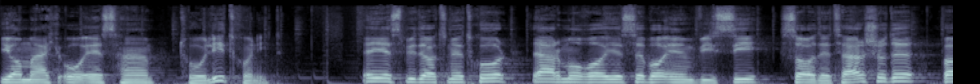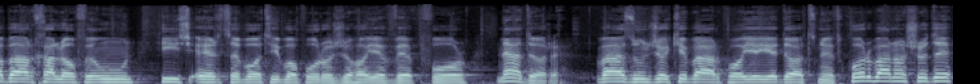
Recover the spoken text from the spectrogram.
یا مک OS هم تولید کنید. ASP.NET Core در مقایسه با MVC ساده تر شده و برخلاف اون هیچ ارتباطی با پروژه های وب فرم نداره و از اونجا که بر پایه .NET Core بنا شده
